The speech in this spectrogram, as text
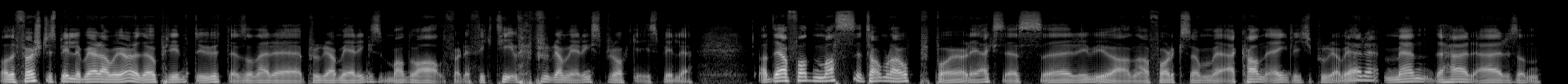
og det første spillet ber deg om å gjøre, det er å printe ut en sånn der eh, programmeringsmanual for det fiktive programmeringsspråket i spillet. At jeg har fått masse tomler opp på Early Access-revyene av folk som Jeg kan egentlig ikke programmere, men det her er sånn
